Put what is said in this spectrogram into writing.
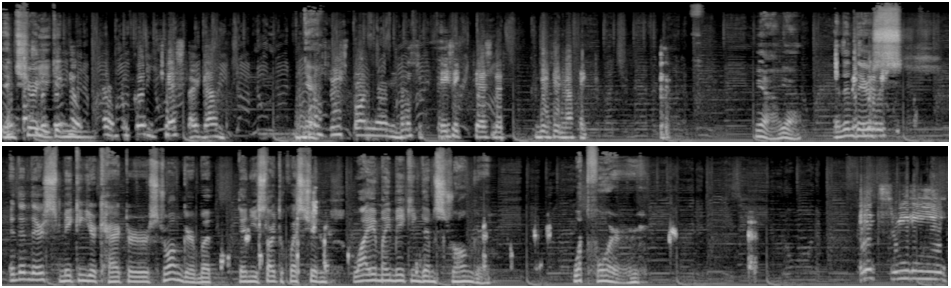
And sure, you can. The good chests are gone. Yeah. Don't respawn your those basic chests that give you nothing. Yeah, yeah. And then there's. And then there's making your character stronger, but then you start to question why am I making them stronger? What for? It's really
